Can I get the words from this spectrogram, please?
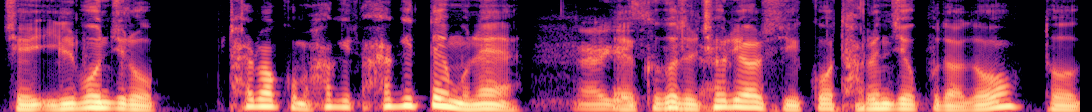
제 일본지로 탈바꿈 하기 하기 때문에 예. 그것을 처리할 수 있고 다른 지역보다도 더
